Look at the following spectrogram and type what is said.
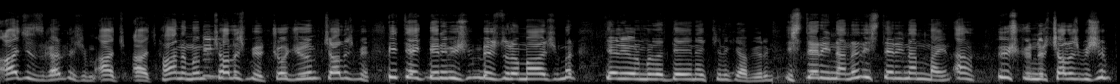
Aciz kardeşim aç aç. Hanımım çalışmıyor, çocuğum çalışmıyor. Bir tek benim 3500 lira maaşım var. Geliyorum burada değnekçilik yapıyorum. İster inanın ister inanmayın. Al 3 gündür çalışmışım.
